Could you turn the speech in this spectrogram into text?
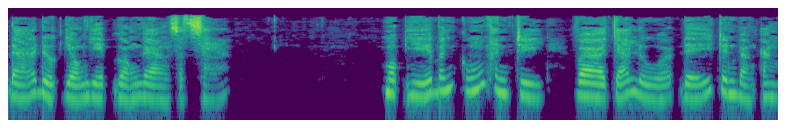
đã được dọn dẹp gọn gàng sạch sẽ. Một dĩa bánh cuốn thanh trì và chả lụa để trên bàn ăn.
